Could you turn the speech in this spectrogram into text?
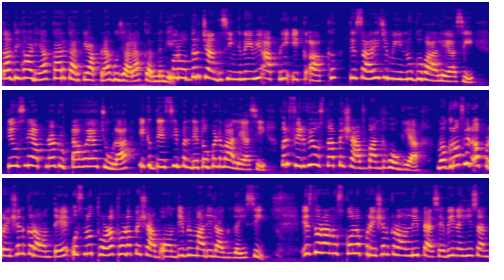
ਤਾਂ ਦਿਹਾੜੀਆਂ ਕਰ ਕਰਕੇ ਆਪਣਾ ਗੁਜ਼ਾਰਾ ਕਰਨਗੇ। ਪਰ ਉਧਰ ਚੰਦ ਸਿੰਘ ਨੇ ਵੀ ਆਪਣੀ ਇੱਕ ਅੱਖ ਤੇ ਸਾਰੀ ਜ਼ਮੀਨ ਨੂੰ ਗਵਾ ਲਿਆ ਸੀ ਤੇ ਉਸਨੇ ਆਪਣਾ ਟੁੱਟਾ ਹੋਇਆ ਚੂਲਾ ਇੱਕ ਦੇਸੀ ਬੰਦੇ ਤੋਂ ਬਣਵਾ ਲਿਆ ਸੀ, ਪਰ ਫਿਰ ਵੀ ਉਸ ਦਾ ਪਿਸ਼ਾਬ ਬੰਦ ਹੋ ਗਿਆ। ਮਗਰੋਂ ਫਿਰ ਆਪਰੇਸ਼ਨ ਕਰਾਉਣ ਤੇ ਉਸ ਨੂੰ ਥੋੜਾ ਥੋੜਾ ਪਿਸ਼ਾਬ ਆਉਣ ਦੀ ਬਿਮਾਰੀ ਲੱਗ ਗਈ ਸੀ। ਇਸ ਦੌਰਾਨ ਉਸ ਕੋਲ ਆਪਰੇਸ਼ਨ ਕਰਾਉਣ ਲਈ ਪੈਸੇ ਵੀ ਨਹੀਂ ਸਨ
